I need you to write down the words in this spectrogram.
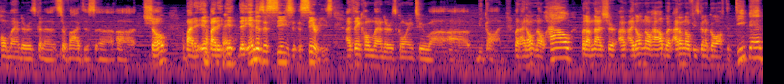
Homelander is going to survive this uh, uh, show. By the end, by the, it, the end of this season, series, I think Homelander is going to uh, uh, be gone. But I don't know how. But I'm not sure. I, I don't know how. But I don't know if he's going to go off the deep end,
